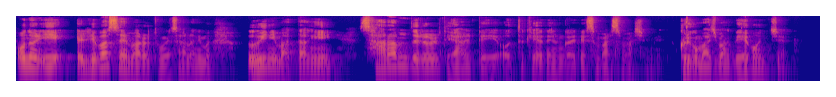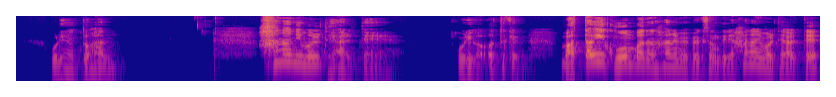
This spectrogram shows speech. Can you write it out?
오늘 이 엘리바스의 말을 통해서 하나님은 의인이 마땅히 사람들을 대할 때에 어떻게 해야 되는가에 대해서 말씀하십니다. 그리고 마지막 네 번째 우리는 또한 하나님을 대할 때 우리가 어떻게 마땅히 구원받은 하나님의 백성들이 하나님을 대할 때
